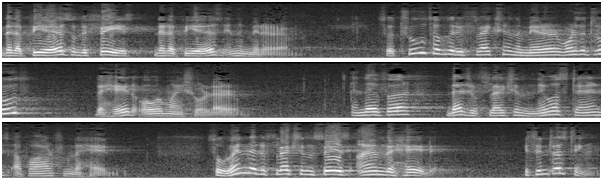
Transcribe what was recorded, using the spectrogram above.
that appears or the face that appears in the mirror So, truth of the reflection in the mirror, what is the truth? The head over my shoulder. And therefore, that reflection never stands apart from the head. So, when the reflection says, I am the head, it's interesting.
